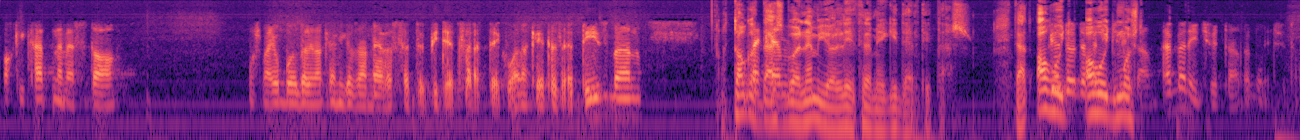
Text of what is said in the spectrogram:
akik hát nem ezt a most már jobb oldalinak nem igazán nevezhető pitét szerették volna 2010-ben, a tagadásból Nekem... nem jön létre még identitás. Tehát ahogy, de, de ahogy most... Vitam. Ebben nincs vitam, ebben nincs vitam.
